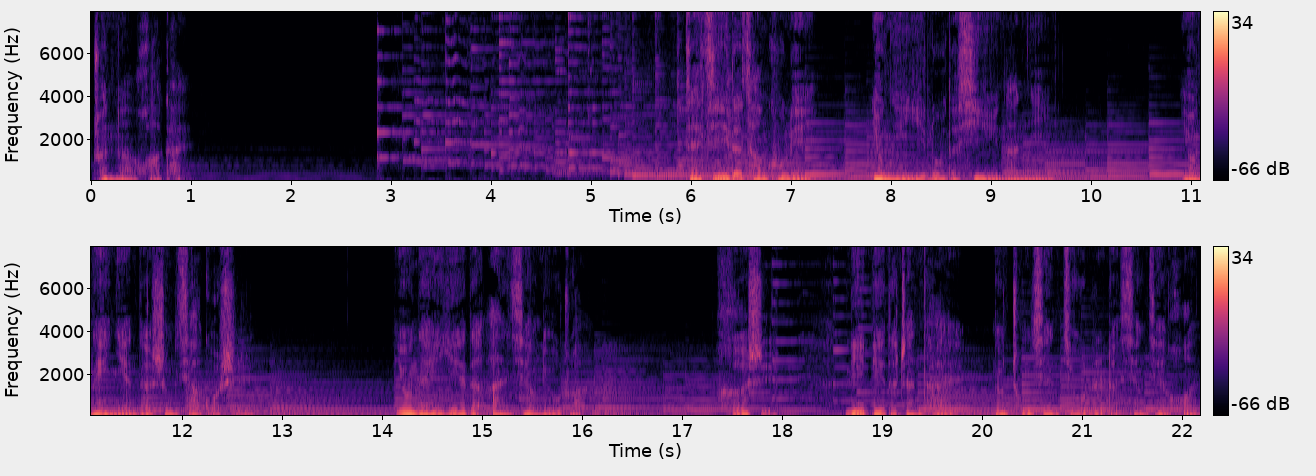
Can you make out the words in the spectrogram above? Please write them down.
春暖花开。在记忆的仓库里，有你一路的细雨难泥，有那年的盛夏果实。有那一夜的暗香流转。何时，离别的站台能重现旧日的相见欢？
